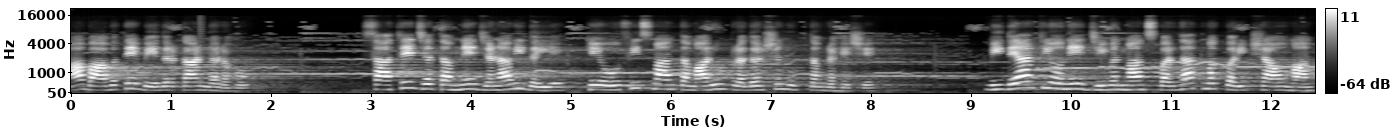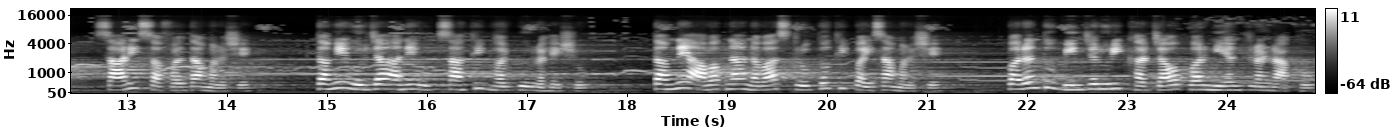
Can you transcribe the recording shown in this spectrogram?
આ બાબતે બેદરકાર ન રહો. સાથે જ તમને જણાવી દઈએ કે ઓફિસમાં તમારું પ્રદર્શન ઉત્તમ રહેશે. વિદ્યાર્થીઓને જીવનમાં સ્પર્ધાત્મક પરીક્ષાઓમાં સારી સફળતા મળશે. તમે ઊર્જા અને ઉત્સાહથી ભરપૂર રહેશો. તમને આવકના નવા સ્ત્રોતોથી પૈસા મળશે. પરંતુ બિનજરૂરી ખર્ચાઓ પર નિયંત્રણ રાખો.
